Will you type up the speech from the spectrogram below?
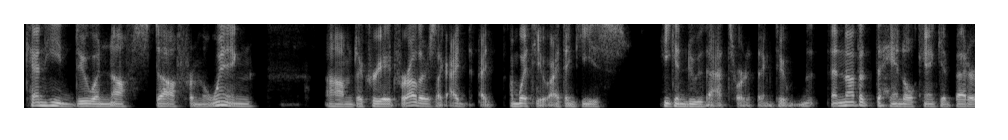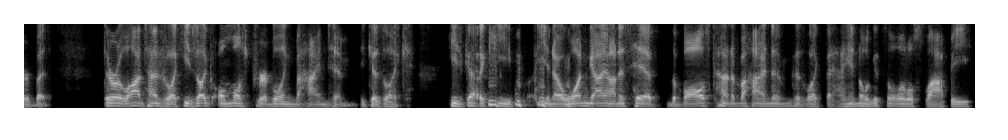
can he do enough stuff from the wing um, to create for others? Like I, I, I'm with you. I think he's he can do that sort of thing too. And not that the handle can't get better, but there are a lot of times where like he's like almost dribbling behind him because like he's got to keep you know one guy on his hip the ball's kind of behind him because like the handle gets a little sloppy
